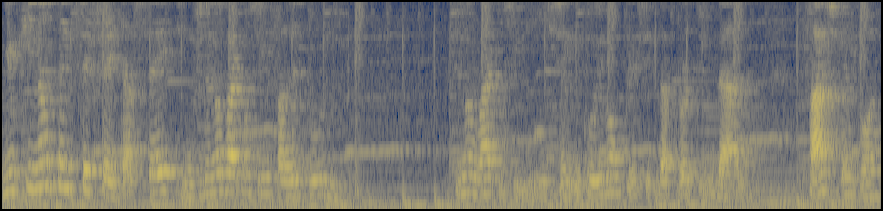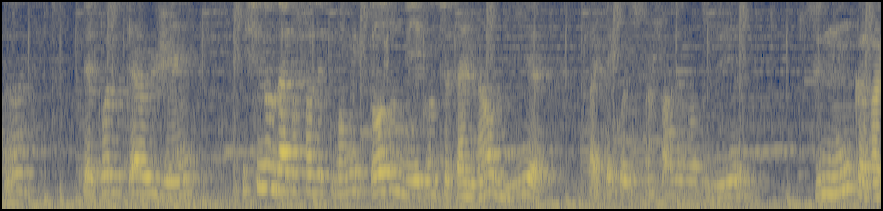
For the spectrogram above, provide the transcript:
E o que não tem que ser feito, aceite. Você não vai conseguir fazer tudo. Você não vai conseguir. Isso, inclusive, é um princípio da produtividade. Faça o que é importante, depois o que é urgente. E se não der para fazer nome todo dia, quando você terminar o dia, vai ter coisas para fazer no outro dia. Você nunca vai.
